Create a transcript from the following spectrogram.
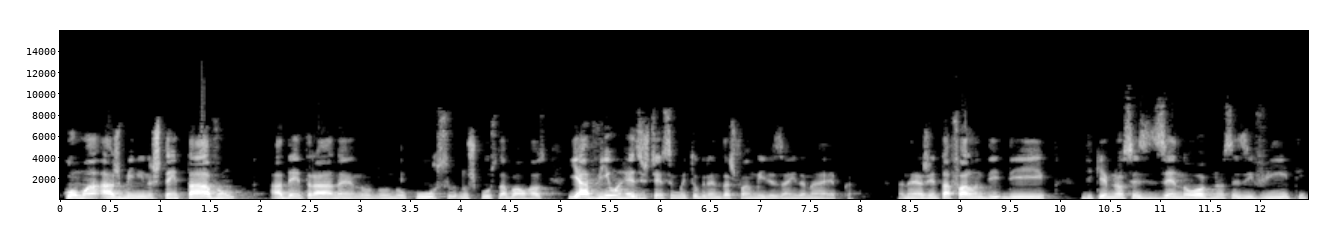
como as meninas tentavam adentrar né, no, no, curso, nos cursos da Bauhaus, e havia uma resistência muito grande das famílias ainda na época. Né? A gente está falando de, de, de que em 1919, 1920,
